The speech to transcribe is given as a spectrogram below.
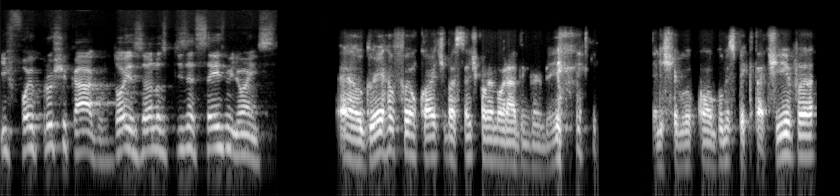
e foi para o Chicago, dois anos, 16 milhões. É, o Graham foi um corte bastante comemorado em Green Bay. ele chegou com alguma expectativa,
